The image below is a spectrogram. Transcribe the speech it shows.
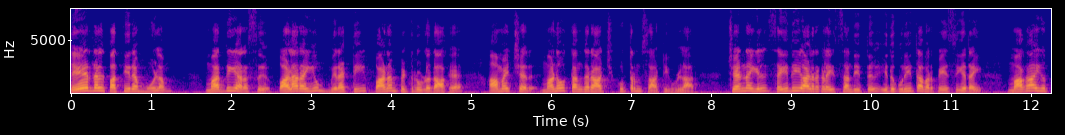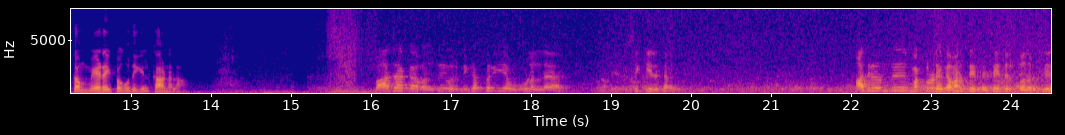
தேர்தல் பத்திரம் மூலம் மத்திய அரசு பலரையும் மிரட்டி பணம் பெற்றுள்ளதாக அமைச்சர் மனோ தங்கராஜ் குற்றம் சாட்டியுள்ளார். சென்னையில் செய்தியாளர்களை சந்தித்து இது குறித்து அவர் பேசியதை மகாயுத்தம் மேடை பகுதியில் காணலாம். பாஜக வந்து ஒரு மிகப்பெரிய ஊழல்ல சிக்கியிருக்கிறது அதிலிருந்து மக்களுடைய கவனத்தை திசை திருப்பதற்கு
